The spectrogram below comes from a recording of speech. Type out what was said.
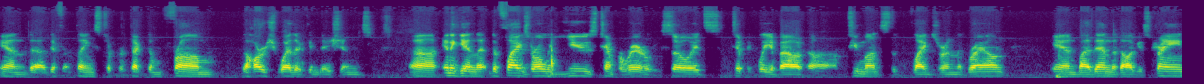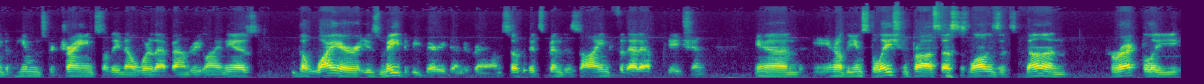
and uh, different things to protect them from the harsh weather conditions. Uh, and again, the, the, flags are only used temporarily, so it's typically about uh, two months that the flags are in the ground and by then the dog is trained and humans are trained so they know where that boundary line is. The wire is made to be buried underground so that it's been designed for that application. And you know the installation process as long as it's done correctly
